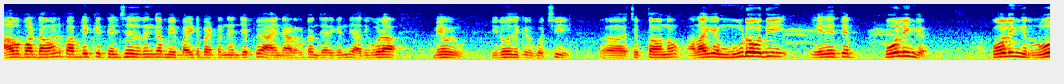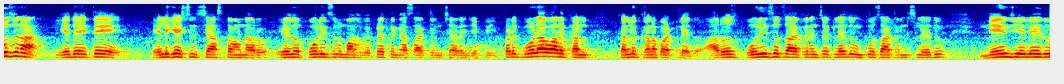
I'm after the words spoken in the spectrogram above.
లాభపడ్డామని పబ్లిక్కి తెలిసే విధంగా మీరు బయట పెట్టండి అని చెప్పి ఆయన అడగటం జరిగింది. అది కూడా మేము ఈరోజు ఇక్కడికి వచ్చి చెప్తా ఉన్నాం. అలాగే మూడవది ఏదైతే పోలింగ్ పోలింగ్ రోజున ఏదైతే ఎలిగేషన్స్ చేస్తూ ఉన్నారు. ఏదో పోలీసులు మాకు విపరీతంగా సహకరించారని చెప్పి ఇప్పటికి కూడా వాళ్ళ కళ్ళు కళ్ళు కనపట్లేదు ఆ రోజు పోలీసులు సహకరించట్లేదు ఇంకో సహకరించలేదు. నేను చేయలేదు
